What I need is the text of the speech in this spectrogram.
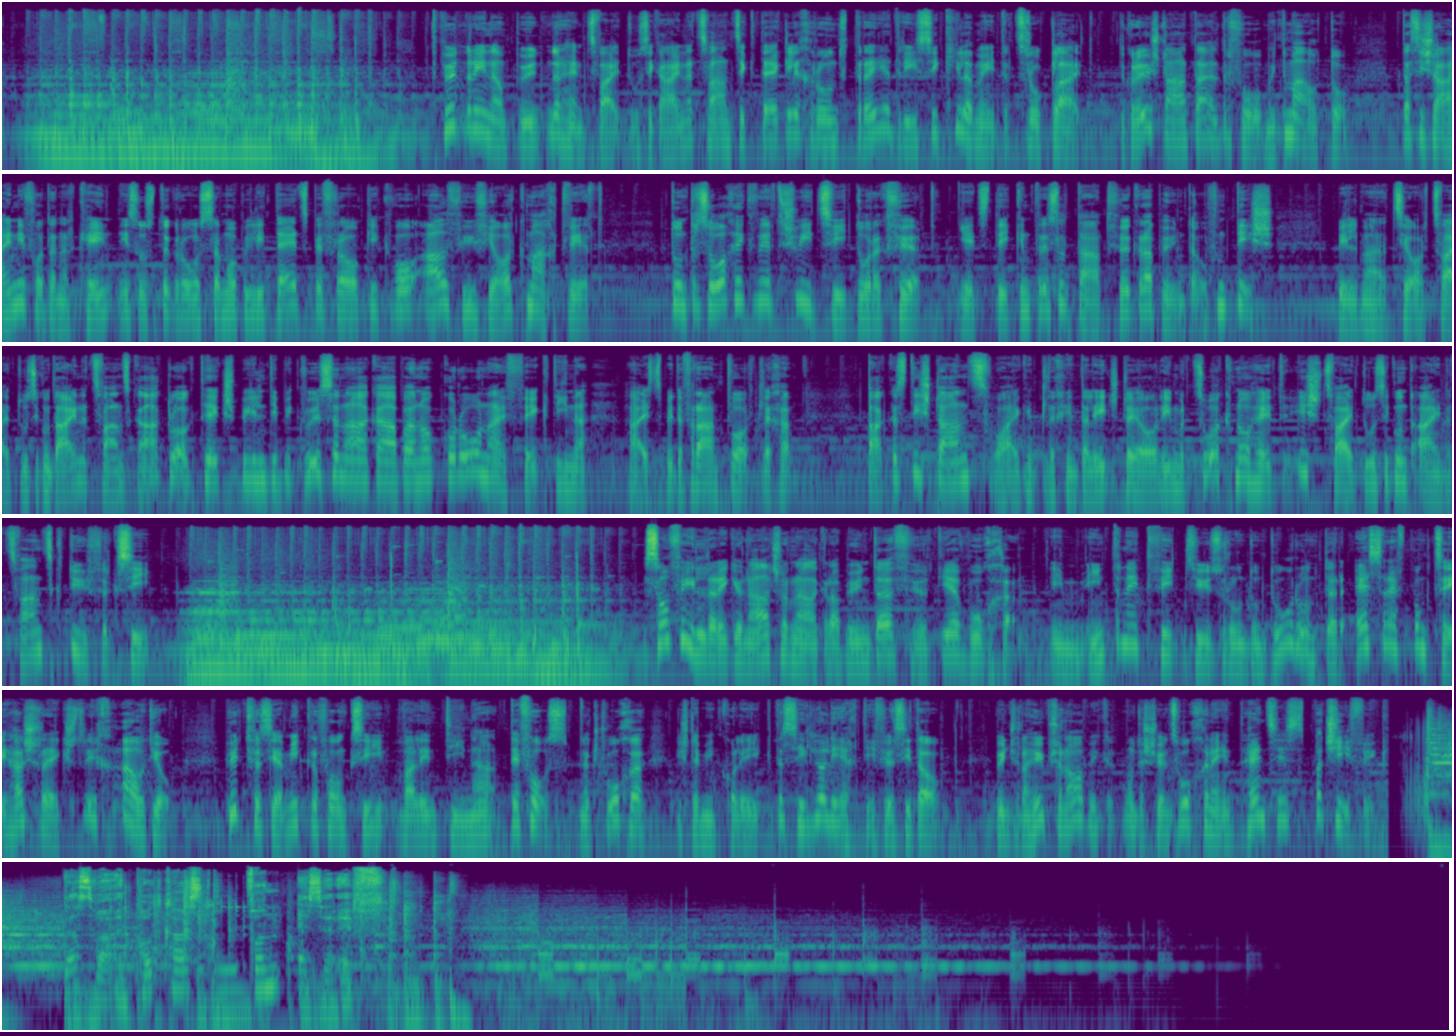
Die Bündnerinnen und Bündner haben 2021 täglich rund 33 Kilometer zurückgelegt. Der grösste Anteil davon mit dem Auto. Das ist eine von den Erkenntnissen aus der grossen Mobilitätsbefragung, die alle fünf Jahre gemacht wird. Die Untersuchung wird schweizweit durchgeführt. Jetzt liegen die Resultate für Graubünden auf dem Tisch. Weil man das Jahr 2021 angeschaut hat, spielen die bei gewissen Angaben noch Corona-Effekte hinein, heisst es bei den Verantwortlichen. Die Tagesdistanz, die eigentlich in den letzten Jahren immer zugenommen hat, war 2021 tiefer. Gewesen. So viel Regionaljournal Graubünden für diese Woche. Im Internet finden Sie uns rund um die Uhr unter srf.ch-audio. Heute für Sie am Mikrofon war Valentina Defos. Nächste Woche ist mein Kollege der Silvio Liechti für Sie da. Ich wünsche einen hübschen Abend und ein schönes Wochenende. Hensis Pazifik. Das war ein Podcast von SRF.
